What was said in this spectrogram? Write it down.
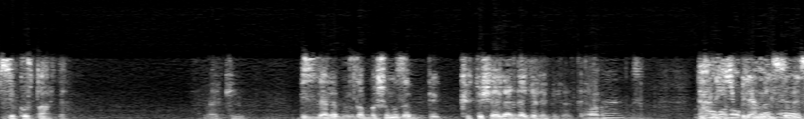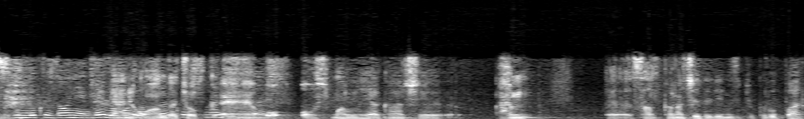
bizi kurtardı. Belki bizlere burada başımıza kötü şeyler de gelebilirdi. Doğru. Yani hiç bilemezsiniz. 1917'de Yani o anda çok e, o, Osmanlı'ya karşı hem e, saltanatçı dediğimiz bir grup var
